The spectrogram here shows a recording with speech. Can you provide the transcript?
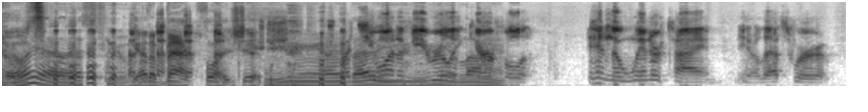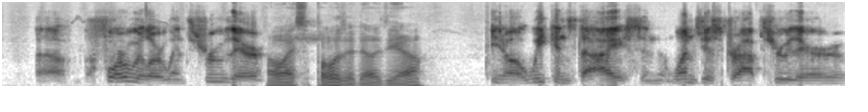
Oh yeah, that's true. Got to back flush it. Yeah, But you want to be really lying. careful in the wintertime. You know, that's where uh, a four wheeler went through there. Oh, I suppose it does. Yeah. You know, it weakens the ice. And one just dropped through there,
